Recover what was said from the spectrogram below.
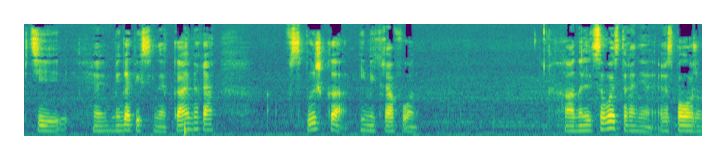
5 мегапиксельная камера, вспышка и микрофон. А на лицевой стороне расположен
